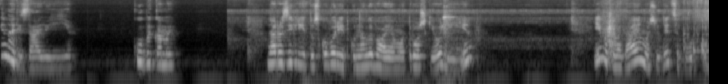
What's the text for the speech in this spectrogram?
і нарізаю її кубиками. На розігріту сковорідку наливаємо трошки олії і викладаємо сюди цибульку.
